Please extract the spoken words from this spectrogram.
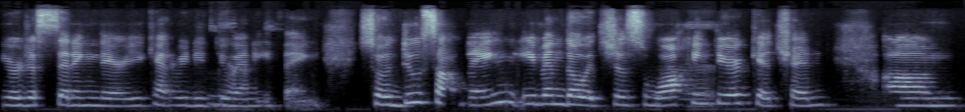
you're just sitting there, you can't really do Yeah. anything. So do something, even though it's just walking Right. to your kitchen, um,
